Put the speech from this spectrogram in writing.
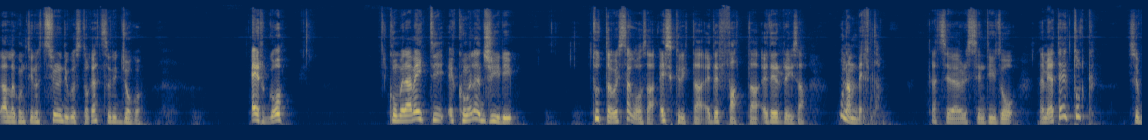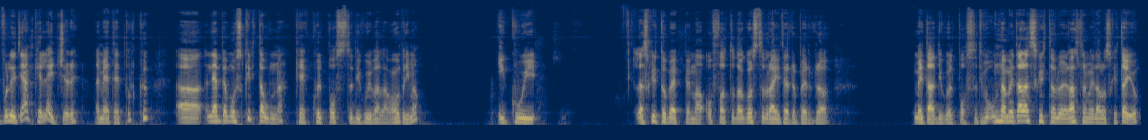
alla continuazione di questo cazzo di gioco. Ergo, come la metti e come la giri, tutta questa cosa è scritta ed è fatta ed è resa una merda. Grazie per aver sentito la mia TED Talk. Se volete anche leggere la mia TED Talk, uh, ne abbiamo scritta una, che è quel post di cui parlavamo prima, in cui l'ha scritto Peppe, ma ho fatto da ghostwriter per metà di quel post. Tipo, una metà l'ha scritta lui e l'altra metà l'ho scritta io.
